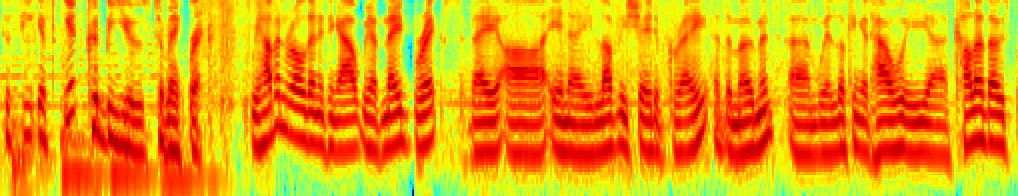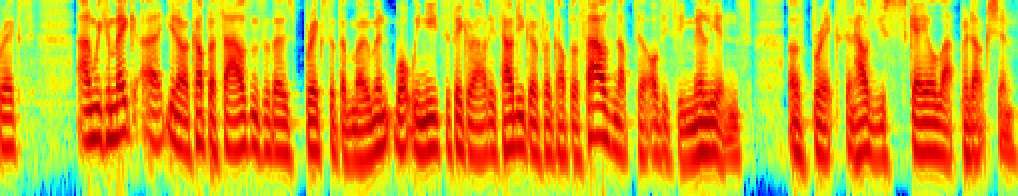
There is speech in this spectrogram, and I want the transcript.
to see if it could be used to make bricks. We haven't rolled anything out. We have made bricks. They are in a lovely shade of gray at the moment. Um, we're looking at how we uh, color those bricks. And we can make, uh, you know, a couple of thousands of those bricks at the moment. What we need to figure out is how do you go from a couple of thousand up to obviously millions of bricks, and how do you scale that production?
